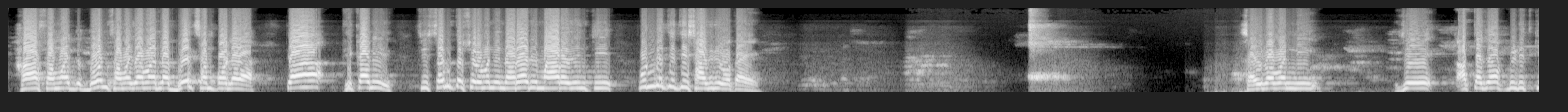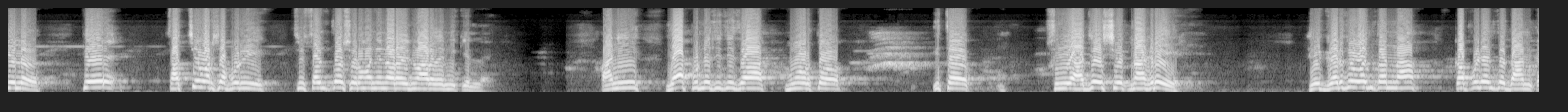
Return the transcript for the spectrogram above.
हा समाज दोन समाजामधला भेद संपवला त्या ठिकाणी श्री संत शिरोमणी नरहरी महाराजांची पुण्यतिथी साजरी होत आहे. साईबाबांनी जे आत्ताच्या पिढीत केलं ते सातशे वर्षापूर्वी श्री संत शिरोमणी नारायण महाराजांनी केलेलं आहे. आणि या पुण्यतिथीचा मुहूर्त इथं श्री अजय शेठ नागरे हे गरजवंतांना कपड्यांचं दान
